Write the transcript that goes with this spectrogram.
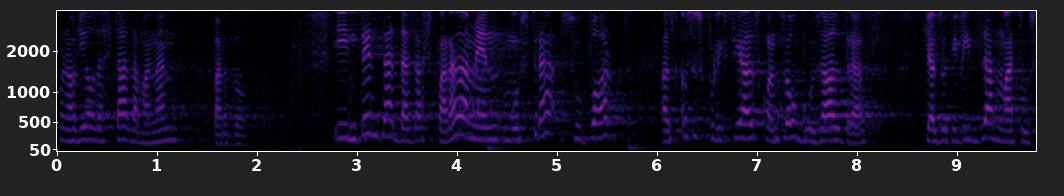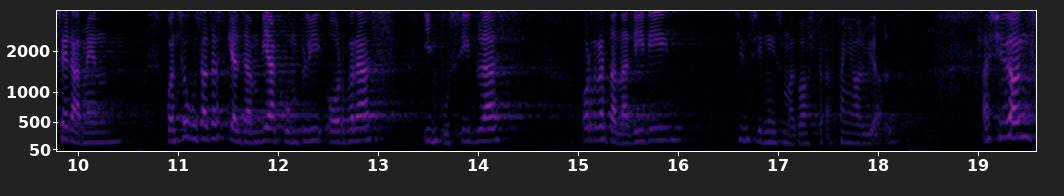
quan hauríeu d'estar demanant perdó. I intenta desesperadament mostrar suport als cossos policials quan sou vosaltres qui els utilitza matusserament quan sou vosaltres qui els envia a complir ordres impossibles, ordres de deliri... Quin cinisme el vostre, senyor Albiol. Així doncs,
